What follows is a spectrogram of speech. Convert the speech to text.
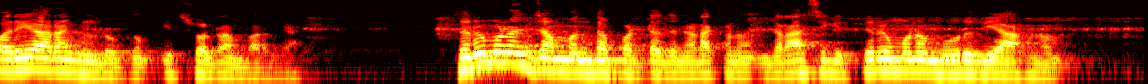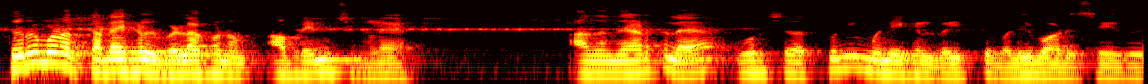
பரிகாரங்கள் இருக்கும். இது சொல்கிறேன் பாருங்கள் திருமணம் சம்பந்தப்பட்டது நடக்கணும். இந்த ராசிக்கு திருமணம் உறுதியாகணும். திருமண தடைகள் விலகணும் அப்படின்னு வச்சுங்களேன் அந்தந்த இடத்துல ஒரு சில துணிமணிகள் வைத்து வழிபாடு செய்து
